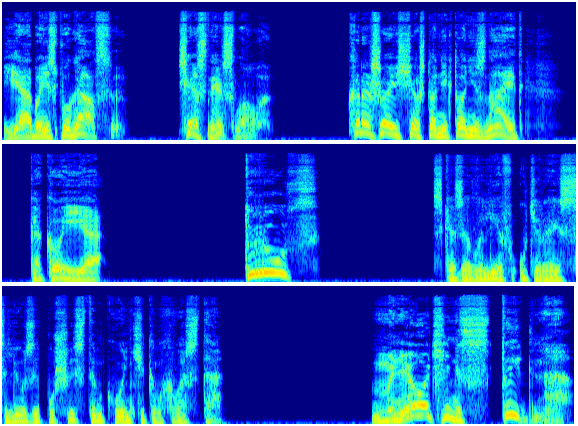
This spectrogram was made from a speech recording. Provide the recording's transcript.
я бы испугался, честное слово. Хорошо еще, что никто не знает, какой я трус, — сказал лев, утирая слезы пушистым кончиком хвоста. «Мне очень стыдно,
